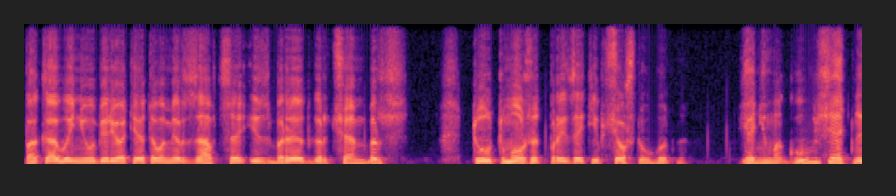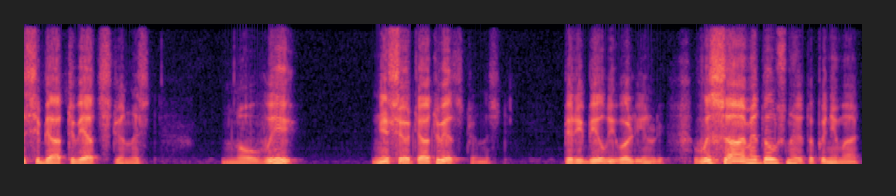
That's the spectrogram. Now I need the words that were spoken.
Пока вы не уберете этого мерзавца из Брэдгар Чемберс, тут может произойти все, что угодно. Я не могу взять на себя ответственность. Но вы несете ответственность, — перебил его Линли. Вы сами должны это понимать.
